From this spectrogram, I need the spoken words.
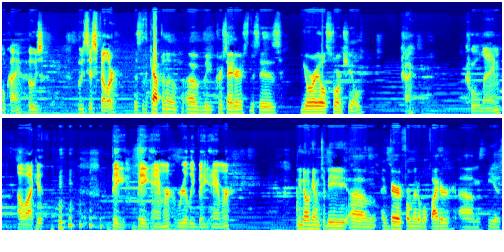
Okay. Who's who's this feller? This is the captain of, of the Crusaders. This is Uriel Stormshield. Okay. Cool name. I like it. big big hammer, really big hammer. You know him to be um, a very formidable fighter. Um, he is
